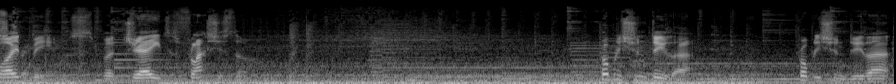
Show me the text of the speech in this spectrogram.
wide straight. beams, but J just flashes them. Probably shouldn't do that. Probably shouldn't do that.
